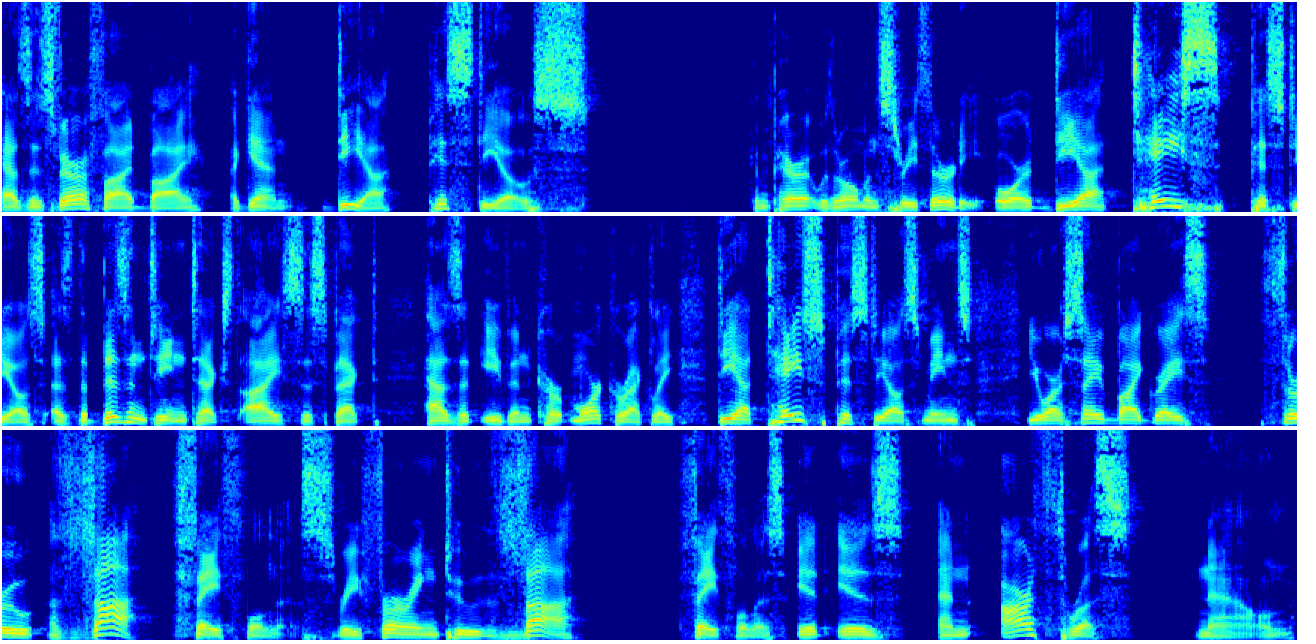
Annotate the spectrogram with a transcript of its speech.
As is verified by, again, dia pisteos. Compare it with Romans 3:30 or dia tes pisteos as the Byzantine text I suspect has it even more correctly. Dia tes pisteos means you are saved by grace through the faithfulness, referring to the faithfulness. It is an arthrous noun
